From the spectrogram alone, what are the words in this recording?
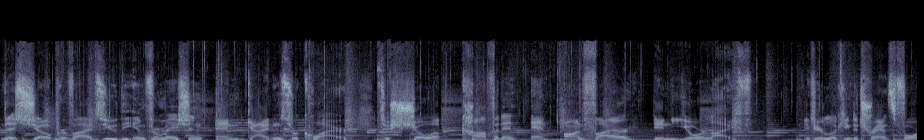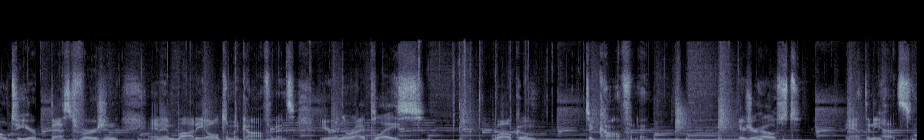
This show provides you the information and guidance required to show up confident and on fire in your life. If you're looking to transform to your best version and embody ultimate confidence, you're in the right place. Welcome to Confident. Here's your host, Anthony Hudson.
